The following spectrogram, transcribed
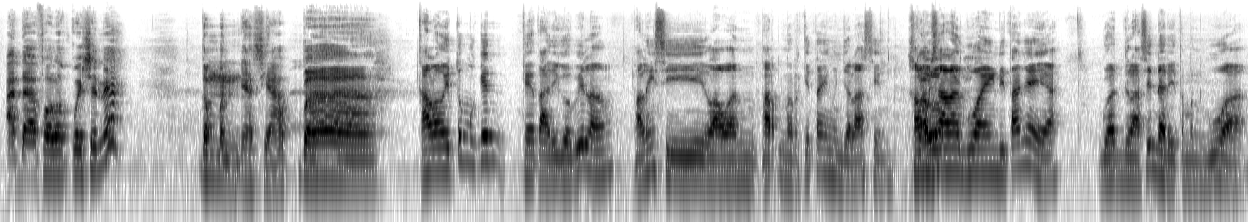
ada follow questionnya, temennya siapa? Kalau itu mungkin kayak tadi gue bilang, paling si lawan partner kita yang menjelasin. Kalau misalnya gua yang ditanya ya, gua jelasin dari temen gua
